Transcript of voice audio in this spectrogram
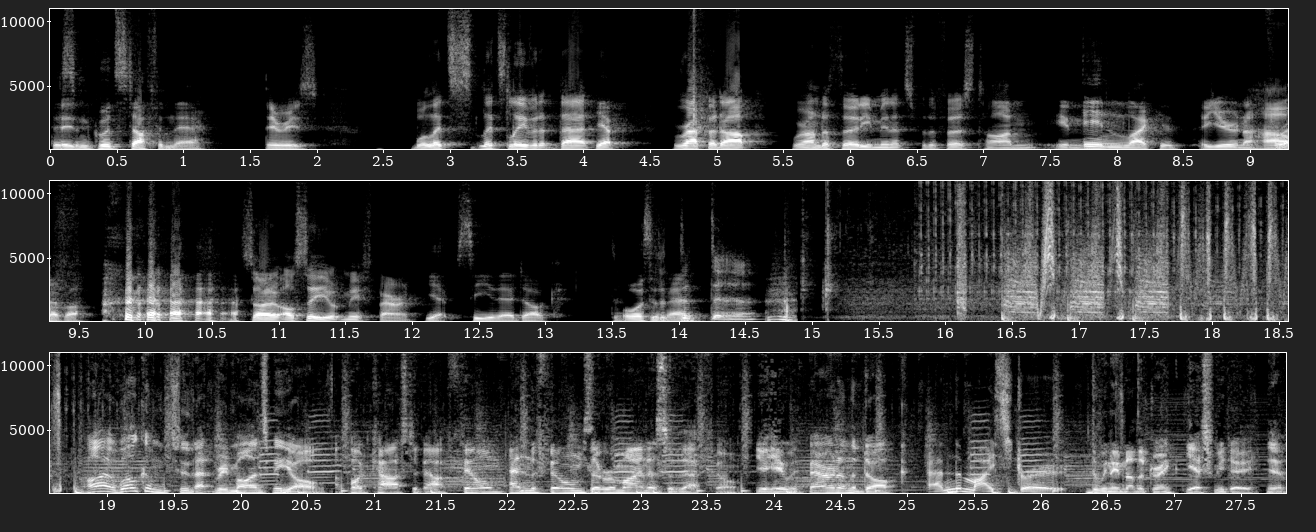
There's There- some good stuff in there. there is. Well, let's let's leave it at that. Yep. Wrap it up. We're under 30 minutes for the first time in, In like a, a year and a half. forever. So I'll see you at MIFF, Baron. yep. See you there, Doc. Awesome, man. Hi, welcome to That Reminds Me Of. A podcast about film and the films that remind us of that film. You're here with Baron and the Doc. And the Maestro. Do we need another drink? Yes, we do. Yeah.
